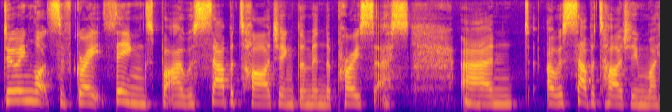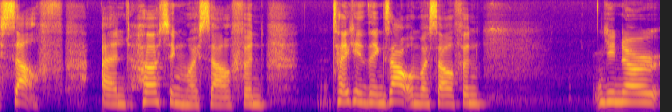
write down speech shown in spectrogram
doing lots of great things but I was sabotaging them in the process. Hmm. And I was sabotaging myself and hurting myself and taking things out on myself. And you know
